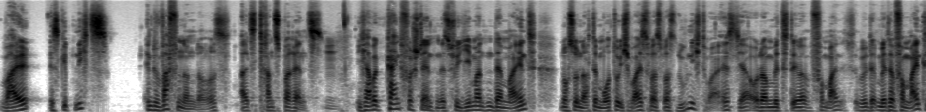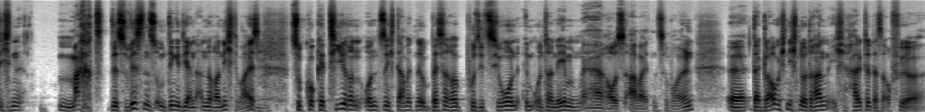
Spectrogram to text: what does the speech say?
Weil es gibt nichts entwaffnenderes als Transparenz. Mhm. Ich habe kein Verständnis für jemanden, der meint, noch so nach dem Motto, ich weiß was, was du nicht weißt, ja, oder mit der, vermeint, mit der vermeintlichen Macht des Wissens um Dinge, die ein anderer nicht weiß, mhm. zu kokettieren und sich damit eine bessere Position im Unternehmen herausarbeiten zu wollen. Äh, da glaube ich nicht nur dran, ich halte das auch für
